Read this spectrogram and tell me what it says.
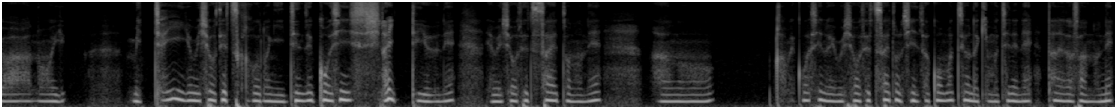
はあのめっちゃいい読み小説書くのに全然更新しないっていうね読み小説サイトのねあの亀甲子の読み小説サイトの新作を待つような気持ちでね種田さんのね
